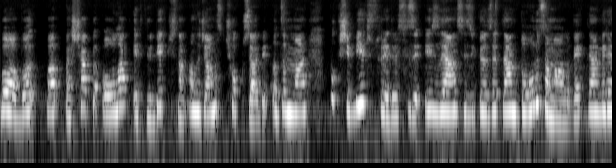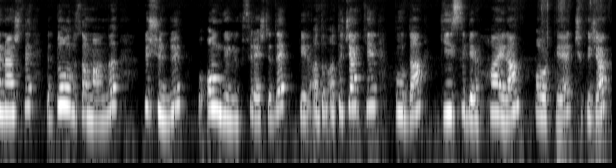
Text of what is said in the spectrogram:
Boğa, Boğa, Başak ve Oğlak etkili bir kişiden alacağınız çok güzel bir adım var. Bu kişi bir süredir sizi izleyen, sizi gözetleyen, doğru zamanı bekleyen bir enerjide ve doğru zamanlı düşündüğü bu 10 günlük süreçte de bir adım atacak ki burada gizli bir hayran ortaya çıkacak.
